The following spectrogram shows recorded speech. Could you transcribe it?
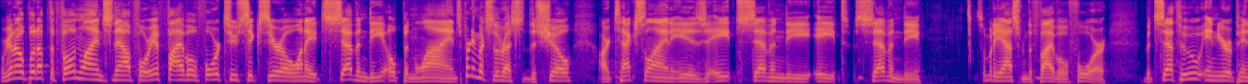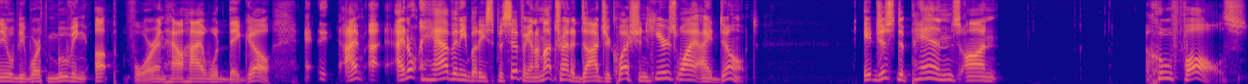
We're going to open up the phone lines now for you 504 260 1870. Open lines. Pretty much the rest of the show. Our text line is 870 870. Somebody asked from the 504. But Seth, who in your opinion would be worth moving up for, and how high would they go? I, I, I don't have anybody specific, and I'm not trying to dodge a question. Here's why I don't. It just depends on who falls,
